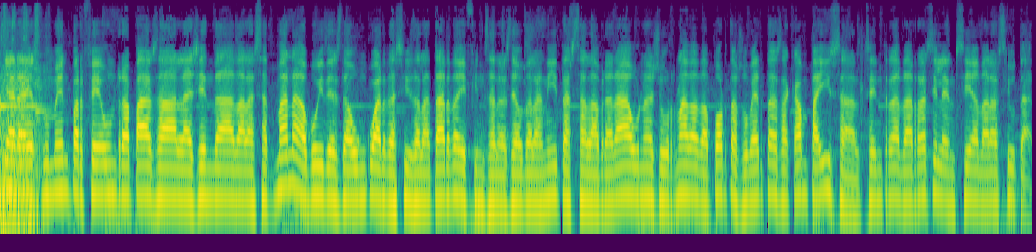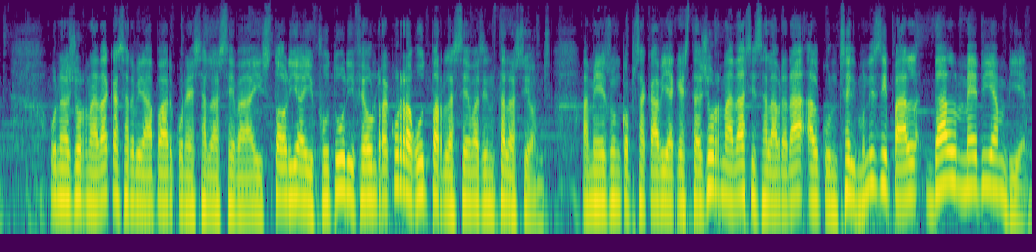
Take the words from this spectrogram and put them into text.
I ara és moment per fer un repàs a l'agenda de la setmana. Avui des d'un quart de sis de la tarda i fins a les 10 de la nit es celebrarà una jornada de portes obertes a Camp Païssa, al centre de resiliència de la ciutat. Una jornada que servirà per conèixer la seva història i futur i fer un recorregut per les seves instal·lacions. A més, un cop s'acabi aquesta jornada, s'hi celebrarà el Consell Municipal del Medi Ambient.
